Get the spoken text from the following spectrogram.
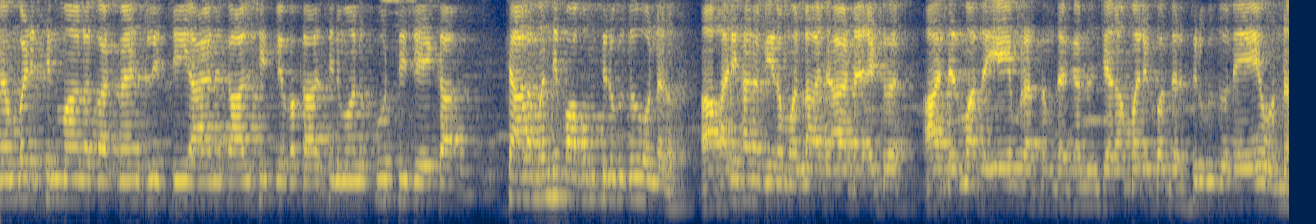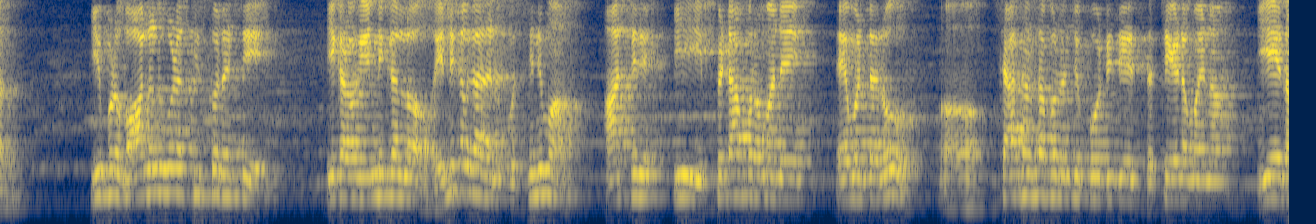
వెంబడి సినిమాలకు అడ్వాన్స్లు ఇచ్చి ఆయన కాల్ షీట్లు ఇవ్వక సినిమాలు పూర్తి చేయక చాలా మంది పాపం తిరుగుతూ ఉన్నారు. ఆ హరిహర వీరమల్ల ఆ డైరెక్టర్ ఆ నిర్మాత ఏఎం రత్నం దగ్గర నుంచి అలా మరి కొందరు తిరుగుతూనే ఉన్నారు. ఇప్పుడు వాళ్ళను కూడా తీసుకొని వచ్చి ఇక్కడ ఒక ఎన్నికల్లో ఎన్నికలు కాదండి ఒక సినిమా ఆ సిని ఈ పిఠాపురం అనే ఏమంటారు శాసనసభ నుంచి పోటీ చేసి చేయడమైనా ఈయన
